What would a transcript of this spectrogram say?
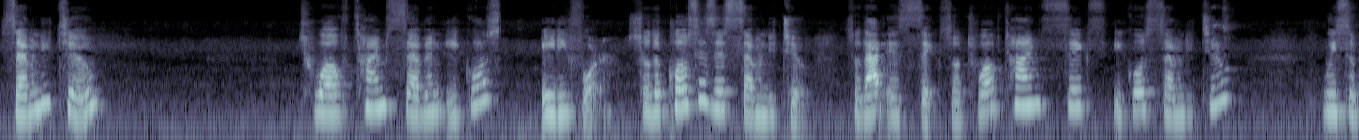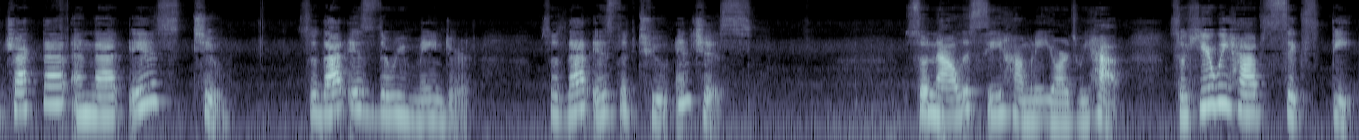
72. 12 times 7 equals 84. So the closest is 72. So that is 6. So 12 times 6 equals 72. We subtract that and that is 2. So that is the remainder. So that is the 2 inches. So now let's see how many yards we have. So here we have 6 feet.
